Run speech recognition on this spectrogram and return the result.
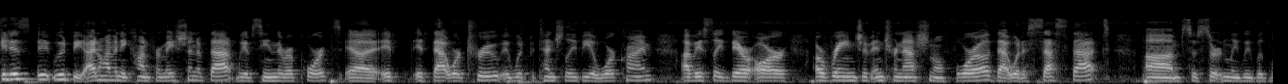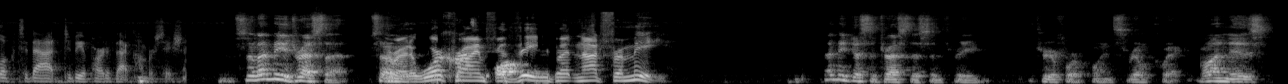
It is. It would be. I don't have any confirmation of that. We have seen the reports. Uh, if if that were true, it would potentially be a war crime. Obviously, there are a range of international fora that would assess that. Um, so certainly, we would look to that to be a part of that conversation. So let me address that. So All right, a war crime first all- for thee, but not for me. let me just address this in three three or four points real quick. One is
